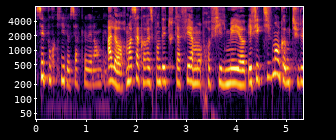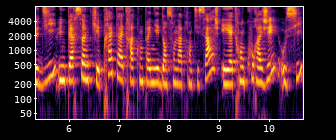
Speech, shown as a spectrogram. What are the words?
C'est pour qui le cercle des langues? Alors, moi, ça correspondait tout à fait à mon profil. Mais euh, effectivement, comme tu le dis, une personne qui est prête à être accompagnée dans son apprentissage et être encouragée aussi,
